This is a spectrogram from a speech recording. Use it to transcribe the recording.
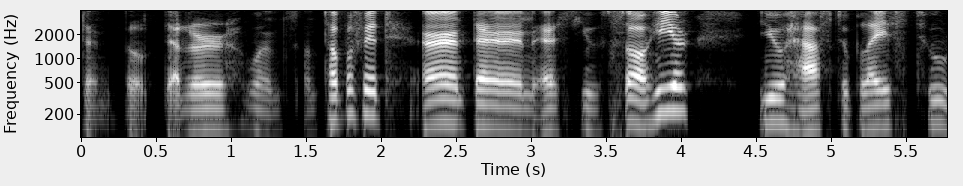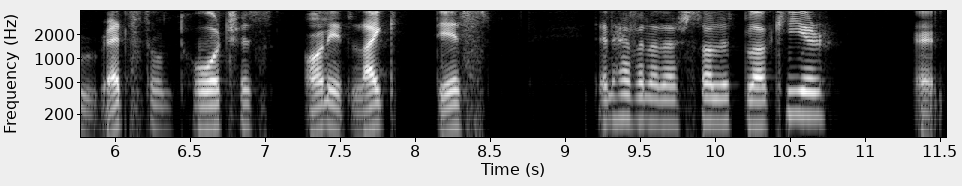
then build the other ones on top of it. And then, as you saw here, you have to place two redstone torches on it like this. Then have another solid block here, and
